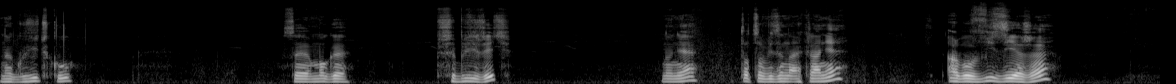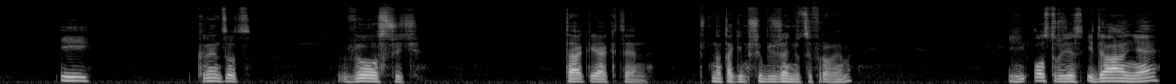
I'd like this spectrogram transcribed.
na guziczku sobie mogę przybliżyć, no nie? To co widzę na ekranie, albo w wizjerze i kręcąc wyostrzyć tak jak ten na takim przybliżeniu cyfrowym i ostrość jest idealnie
